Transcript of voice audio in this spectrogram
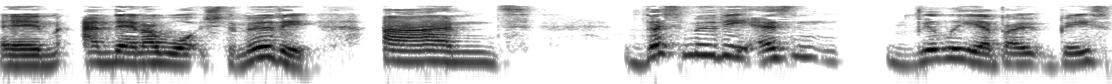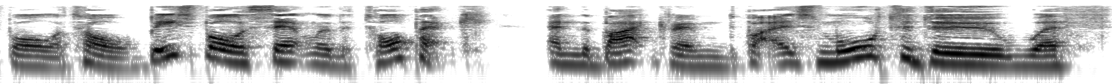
Um, and then I watched the movie, and this movie isn't really about baseball at all. Baseball is certainly the topic in the background, but it's more to do with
